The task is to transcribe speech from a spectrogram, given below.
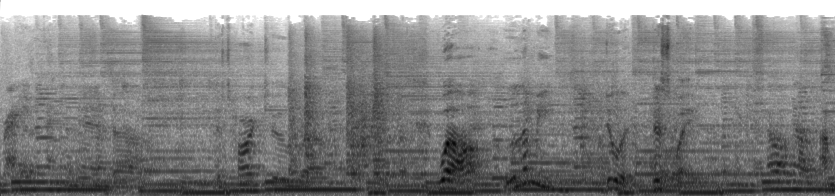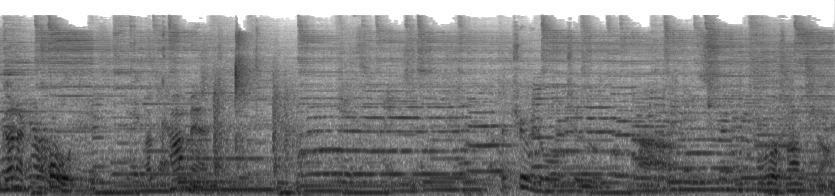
Right. and uh, it's hard to. Uh, well, let me do it this way. I'm gonna quote a comment attributable to uh, Louis Armstrong,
